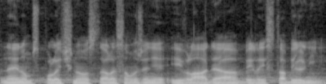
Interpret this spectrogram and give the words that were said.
nejenom společnost, ale samozřejmě i vláda byly stabilní.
